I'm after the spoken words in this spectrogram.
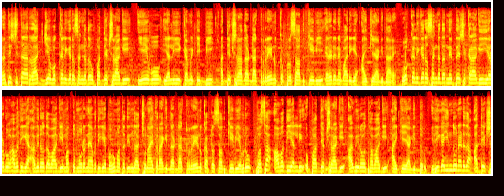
ಪ್ರತಿಷ್ಠಿತ ರಾಜ್ಯ ಒಕ್ಕಲಿಗರ ಸಂಘದ ಉಪಾಧ್ಯಕ್ಷರಾಗಿ ಎಲ್ಇ ಕಮಿಟಿ ಬಿ ಅಧ್ಯಕ್ಷರಾದ ಡಾಕ್ಟರ್ ರೇಣುಕ ಪ್ರಸಾದ್ ಕೆವಿ ಎರಡನೇ ಬಾರಿಗೆ ಆಯ್ಕೆಯಾಗಿದ್ದಾರೆ. ಒಕ್ಕಲಿಗರ ಸಂಘದ ನಿರ್ದೇಶಕರಾಗಿ ಎರಡು ಅವಧಿಗೆ ಅವಿರೋಧವಾಗಿ ಮತ್ತು ಮೂರನೇ ಅವಧಿಗೆ ಬಹುಮತದಿಂದ ಚುನಾಯಿತರಾಗಿದ್ದ ಡಾಕ್ಟರ್ ರೇಣುಕ ಪ್ರಸಾದ್ ಕೆವಿ ಅವರು ಹೊಸ ಅವಧಿಯಲ್ಲಿ ಉಪಾಧ್ಯಕ್ಷರಾಗಿ ಅವಿರೋಧವಾಗಿ ಆಯ್ಕೆಯಾಗಿದ್ದರು. ಇದೀಗ ಇಂದು ನಡೆದ ಅಧ್ಯಕ್ಷ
